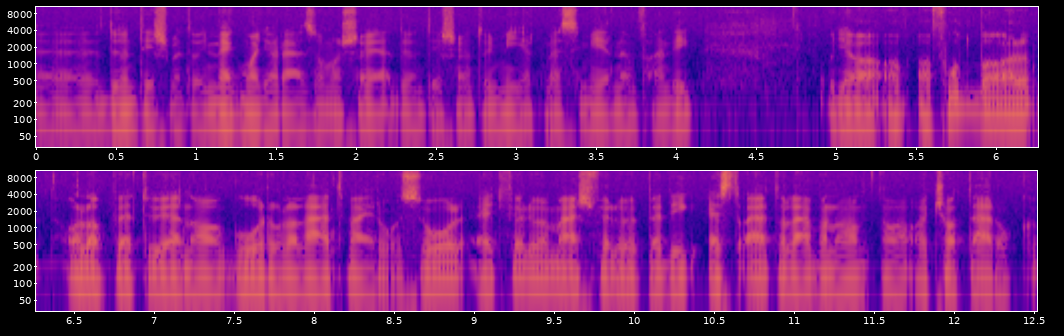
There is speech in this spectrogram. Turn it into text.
uh, döntésemet, vagy megmagyarázom a saját döntésemet, hogy miért Messi, miért nem Fandik. Ugye a, a futball alapvetően a gólról, a látványról szól, egyfelől, másfelől pedig ezt általában a, a, a csatárok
